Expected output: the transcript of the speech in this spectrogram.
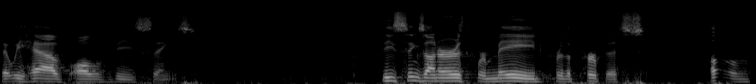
that we have all of these things. These things on earth were made for the purpose of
